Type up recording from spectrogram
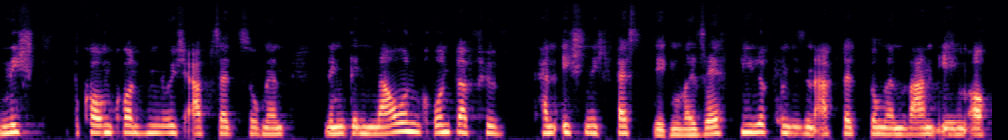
nicht bekommen konnten durch Absetzungen. Den genauen Grund dafür kann ich nicht festlegen, weil sehr viele von diesen Absetzungen waren eben auch,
